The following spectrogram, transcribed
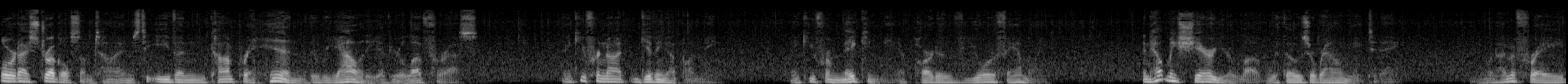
Lord, I struggle sometimes to even comprehend the reality of your love for us. Thank you for not giving up on me. Thank you for making me a part of your family. And help me share your love with those around me today. And when I'm afraid,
